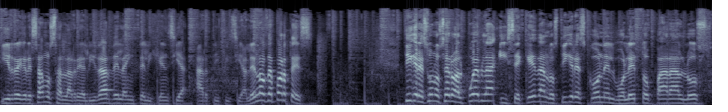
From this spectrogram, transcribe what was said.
y regresamos a la realidad de la inteligencia artificial. En los deportes. Tigres 1-0 al Puebla y se quedan los Tigres con el boleto para los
